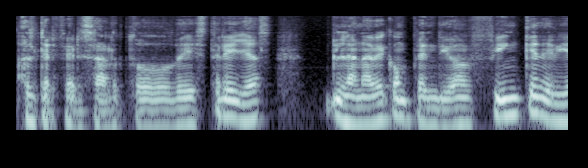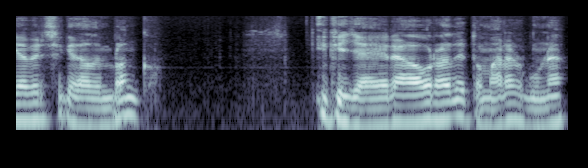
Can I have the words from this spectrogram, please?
Al tercer salto de estrellas, la nave comprendió al fin que debía haberse quedado en blanco y que ya era hora de tomar alguna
